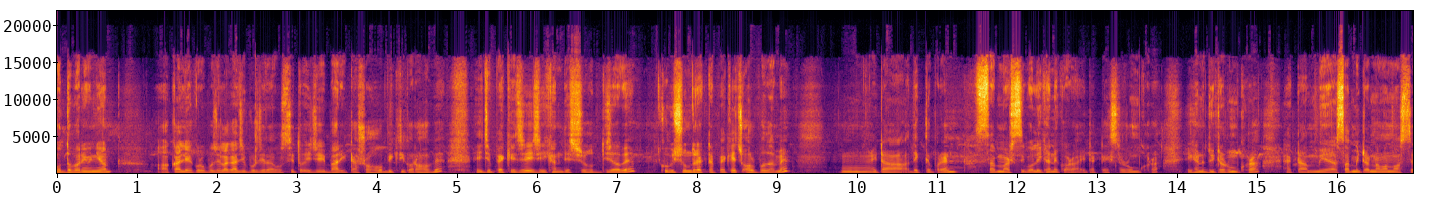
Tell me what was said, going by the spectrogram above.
মধ্যপাড়া ইউনিয়ন। কালিয়াকৈর উপজেলা গাজীপুর জেলায় অবস্থিত। এই যে বাড়িটা সহ বিক্রি করা হবে। এই যে প্যাকেজে এই যে এখান দেশ সর্দি যাবে। খুবই সুন্দর একটা প্যাকেজ অল্প দামে। এটা দেখতে পারেন সাবমার্সিবল এখানে করা। এটা একটা এক্সট্রা রুম করা। এখানে দুইটা রুম করা। একটা সাবমিটার নামানো আছে।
